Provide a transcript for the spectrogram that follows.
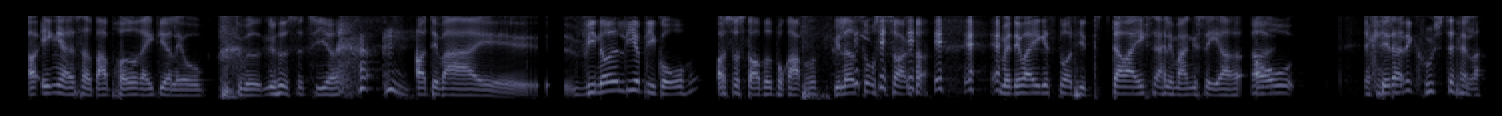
Og ingen af os havde bare prøvet rigtigt at lave, du ved, nyhedssatire. og det var... Øh, vi nåede lige at blive gode, og så stoppede programmet. Vi lavede to sæsoner, men det var ikke et stort hit. Der var ikke særlig mange seere, og Jeg kan Det det der- slet ikke huske det heller.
